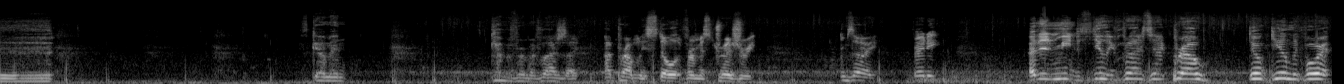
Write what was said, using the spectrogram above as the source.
He's coming. Coming for my flashlight. I probably stole it from his treasury. I'm sorry. Ready? I didn't mean to steal your flashlight, bro. Don't kill me for it.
